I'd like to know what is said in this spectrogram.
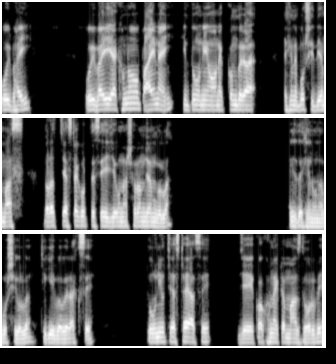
ওই ভাই ওই ভাই এখনও পায় নাই, কিন্তু উনি অনেকক্ষণ ধরে এখানে বসি দিয়ে মাছ ধরার চেষ্টা করতেছে এই যে ওনার সরঞ্জামগুলা এই যে দেখেন ওনার বসি গুলা ঠিক এইভাবে রাখছে। তো উনিও চেষ্টায় আছে যে কখনো একটা মাছ ধরবে।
